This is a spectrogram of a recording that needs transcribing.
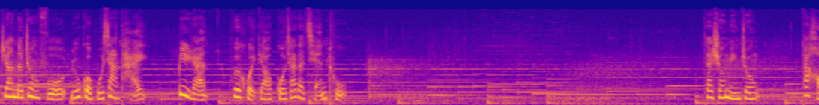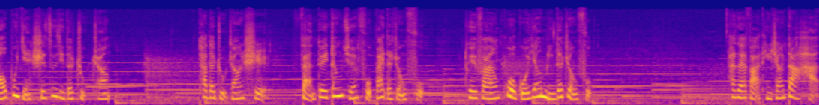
这样的政府如果不下台，必然会毁掉国家的前途。在声明中，他毫不掩饰自己的主张。他的主张是反对当权腐败的政府，推翻祸国殃民的政府。他在法庭上大喊：“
